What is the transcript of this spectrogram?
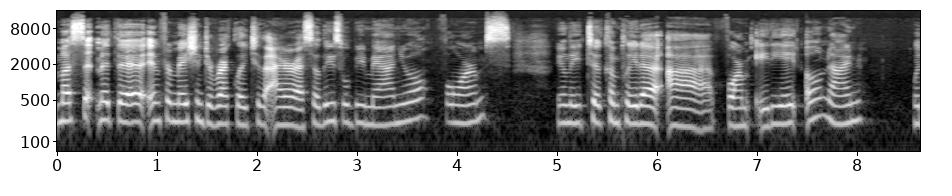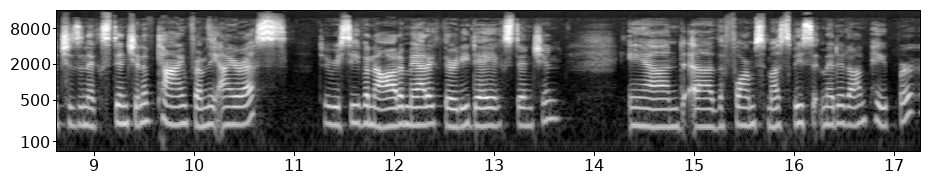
must submit the information directly to the IRS. So these will be manual forms. You'll need to complete a uh, Form 8809, which is an extension of time from the IRS to receive an automatic 30-day extension. And uh, the forms must be submitted on paper.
